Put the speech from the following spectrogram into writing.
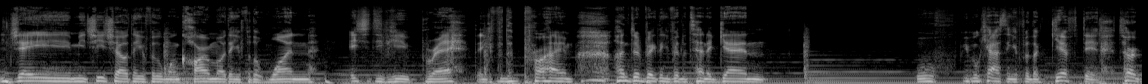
Jay Michicho, thank you for the one. Karma, thank you for the one. HTTP, Breh, thank you for the prime. Hunter Big, thank you for the 10 again. Ooh, people casting it for the gifted. Turk,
